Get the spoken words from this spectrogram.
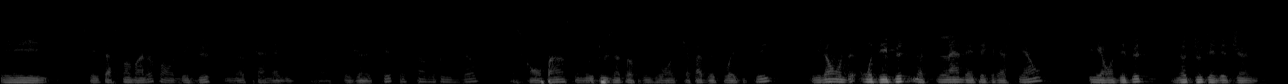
et c'est à ce moment-là qu'on débute notre analyse. Que j'ai un avec cette entreprise-là? Est-ce qu'on pense que nos deux entreprises vont être capables de cohabiter? Et là, on, débute notre plan d'intégration et on débute notre due diligence.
